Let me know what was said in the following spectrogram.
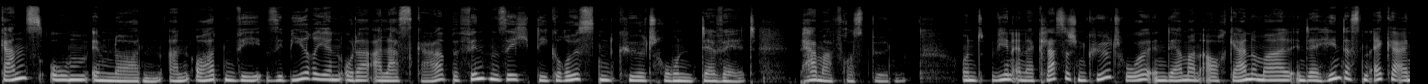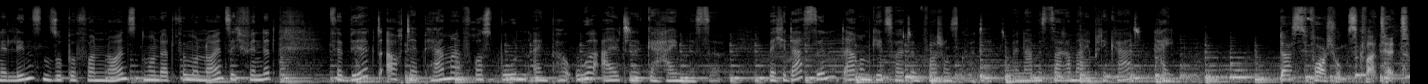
Ganz oben im Norden, an Orten wie Sibirien oder Alaska, befinden sich die größten Kühltruhen der Welt, Permafrostböden. Und wie in einer klassischen Kühltruhe, in der man auch gerne mal in der hintersten Ecke eine Linsensuppe von 1995 findet, verbirgt auch der Permafrostboden ein paar uralte Geheimnisse. Welche das sind, darum geht es heute im Forschungsquartett. Mein Name ist Sarah Marie Plikat. Hi. Das Forschungsquartett.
